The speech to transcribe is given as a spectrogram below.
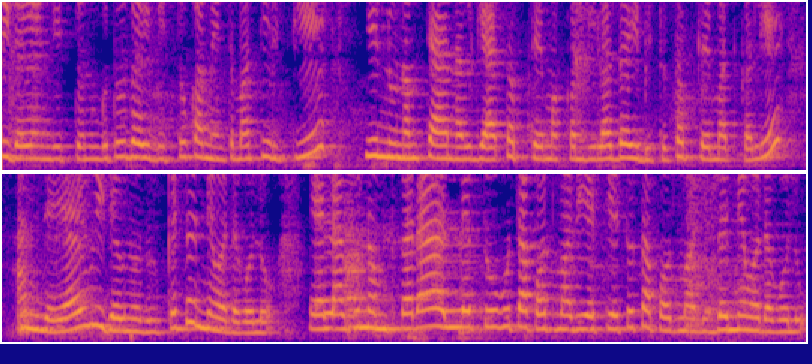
ವಿಡಿಯೋ ಹೆಂಗಿತ್ತು ಅಂದ್ಬಿಟ್ಟು ದಯವಿಟ್ಟು ಕಮೆಂಟ್ ಮಾಡಿ ತಿಳ್ತಿ ಇನ್ನು ನಮ್ಮ ಚಾನಲ್ಗೆ ತಪ್ಪೆ ಮಕ್ಕಂದಿಲ್ಲ ದಯವಿಟ್ಟು ತಪ್ಪೆ ಮಕ್ಕಳಿ ಅಂದೇ ವಿಡಿಯೋ ನೋಡೋದಕ್ಕೆ ಧನ್ಯವಾದಗಳು. ಎಲ್ಲರಿಗೂ ನಮಸ್ಕಾರ, ಅಲ್ಲೇ ತೂಗು ತಪ್ಪತ್ತು ಮಾಡಿ, ಎತ್ತಿ ಎತ್ತು ತಪ್ಪತ್ ಮಾಡಿ, ಧನ್ಯವಾದಗಳು.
